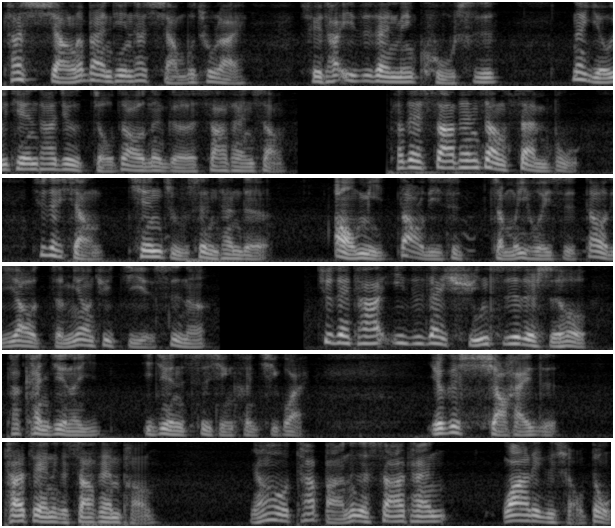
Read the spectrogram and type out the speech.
他想了半天，他想不出来，所以他一直在那边苦思。那有一天，他就走到那个沙滩上，他在沙滩上散步，就在想天主圣餐的奥秘到底是怎么一回事，到底要怎么样去解释呢？就在他一直在寻思的时候，他看见了一一件事情很奇怪，有个小孩子他在那个沙滩旁，然后他把那个沙滩挖了一个小洞。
